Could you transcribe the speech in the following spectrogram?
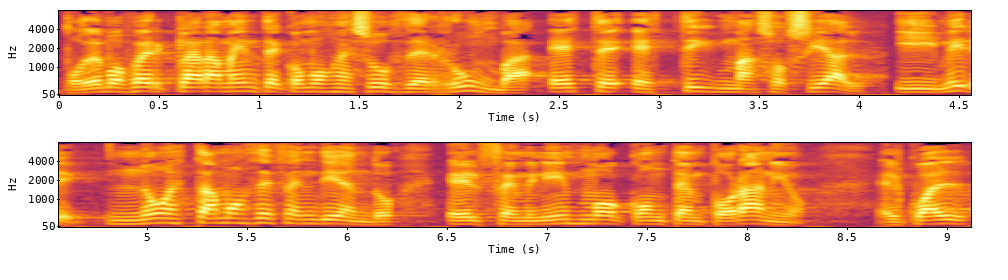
Podemos ver claramente cómo Jesús derrumba este estigma social. Y mire, no estamos defendiendo el feminismo contemporáneo, el cual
